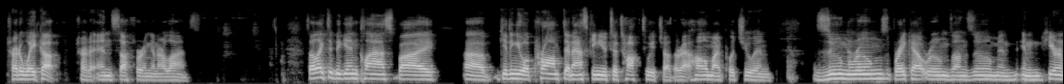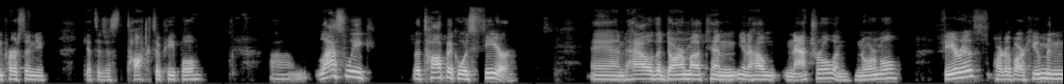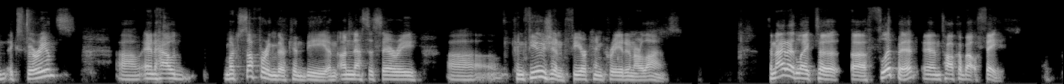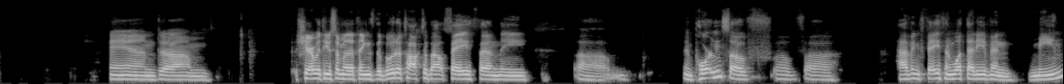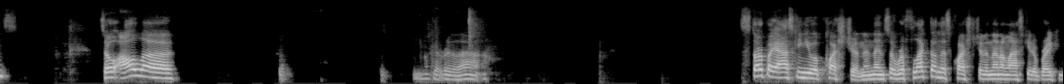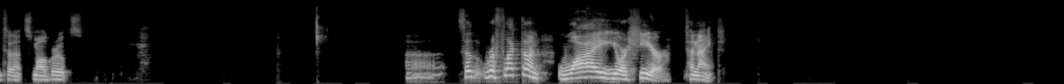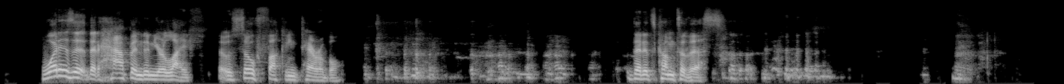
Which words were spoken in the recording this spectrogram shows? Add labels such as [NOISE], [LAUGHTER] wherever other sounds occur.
try to wake up, try to end suffering in our lives. So I like to begin class by uh, giving you a prompt and asking you to talk to each other. At home, I put you in Zoom rooms, breakout rooms on Zoom, and in here in person, you get to just talk to people. Um, last week, the topic was fear and how the Dharma can, you know, how natural and normal fear is, part of our human experience, um, and how much suffering there can be and unnecessary uh, confusion fear can create in our lives. Tonight, I'd like to uh, flip it and talk about faith and um, share with you some of the things the Buddha talked about faith and the um, importance of, of uh, having faith and what that even means. So I'll, uh, I'll get rid of that. Start by asking you a question, and then so reflect on this question, and then I'll ask you to break into small groups. Uh, so reflect on why you're here tonight. What is it that happened in your life that was so fucking terrible that it's come to this?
